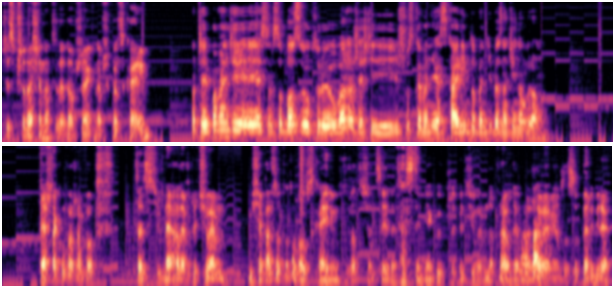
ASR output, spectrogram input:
czy sprzeda się na tyle dobrze jak na przykład Skyrim? Znaczy, powiem Ci, jestem z obozu, który uważa, że jeśli szóstka będzie jak Skyrim, to będzie beznadziejną grą. Też tak uważam, bo to jest dziwne, ale wróciłem. Mi się bardzo podobał Skyrim w 2011, jakby przechodziłem. Naprawdę, A uważałem tak. ją za super grę.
